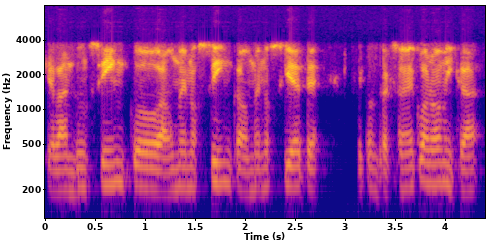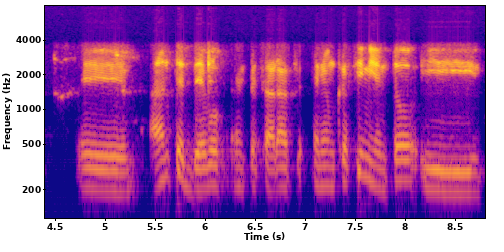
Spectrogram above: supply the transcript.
que van de un 5 a un menos 5 a un menos 7 de contracción económica. Eh, antes debo empezar a tener un crecimiento y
